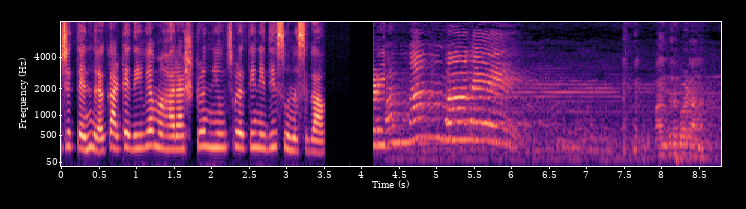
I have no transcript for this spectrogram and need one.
जितेंद्र काटे दिव्य महाराष्ट्र न्यूज प्रतिनिधी सुनसगाव. आंध्रपाडाना.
